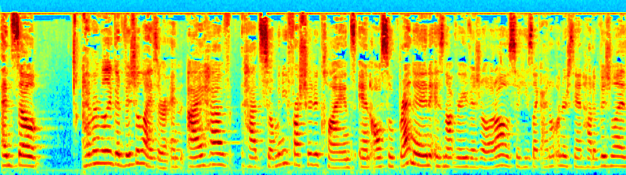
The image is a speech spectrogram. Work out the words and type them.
And so, I'm a really good visualizer, and I have had so many frustrated clients. And also, Brennan is not very visual at all. So he's like, I don't understand how to visualize.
